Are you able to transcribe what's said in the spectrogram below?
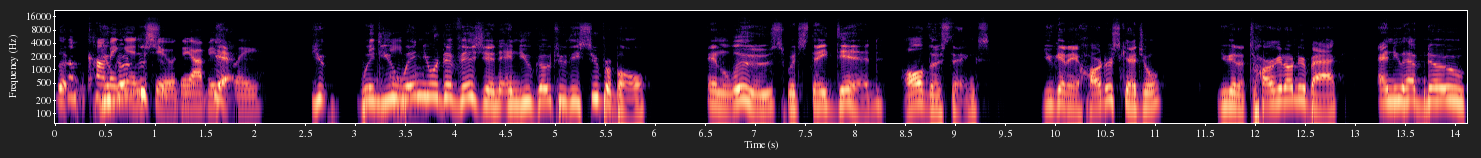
Look, Coming into. the they obviously. you when you win that. your division and you go to the Super Bowl and lose, which they did, all those things, you get a harder schedule, you get a target on your back, and you have no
